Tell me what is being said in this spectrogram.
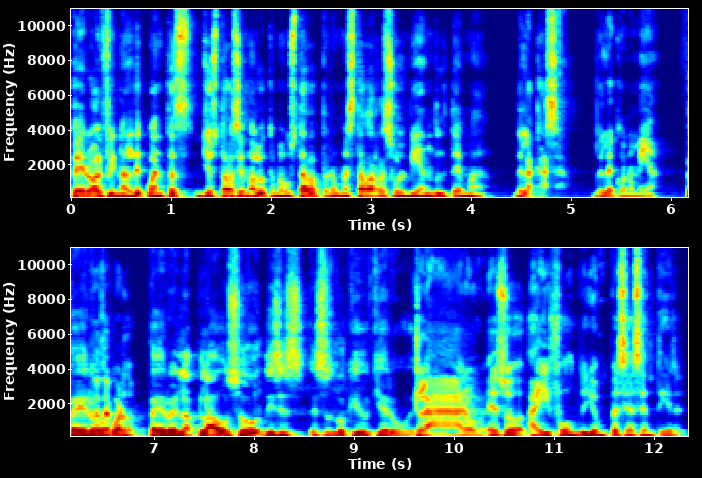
pero al final de cuentas, yo estaba haciendo algo que me gustaba, pero me estaba resolviendo el tema de la casa, de la economía. Pero, ¿Estás de acuerdo? Pero el aplauso, dices, eso es lo que yo quiero, güey. Claro, eso ahí fue donde yo empecé a sentir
